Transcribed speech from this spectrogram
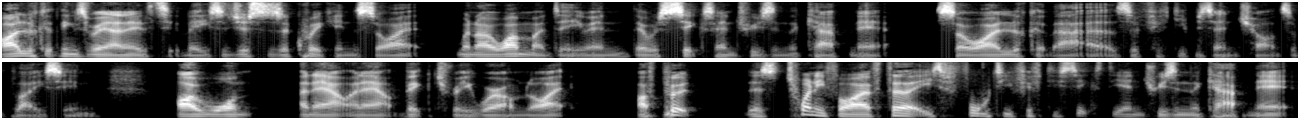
I look at things very analytically. So, just as a quick insight, when I won my demon, there were six entries in the cabinet. So I look at that as a 50% chance of placing. I want an out and out victory where I'm like, I've put there's 25, 30, 40, 50, 60 entries in the cabinet.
